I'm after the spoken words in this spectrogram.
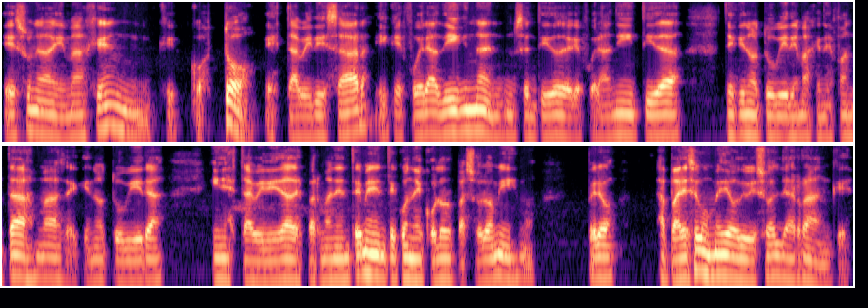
es una imagen que costó estabilizar y que fuera digna en un sentido de que fuera nítida, de que no tuviera imágenes fantasmas, de que no tuviera inestabilidades permanentemente, con el color pasó lo mismo, pero aparece un medio audiovisual de arranque,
